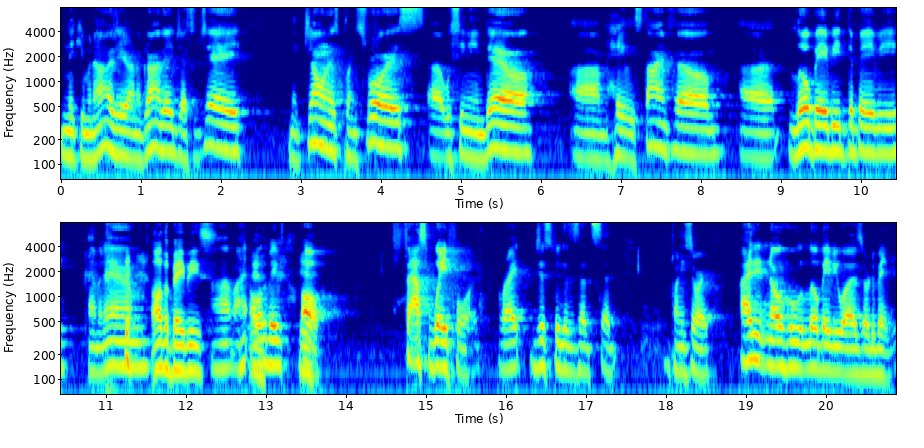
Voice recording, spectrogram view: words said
Nicki Minaj, Ariana Grande, Jessie J, Nick Jonas, Prince Royce, uh, Wisin and Yandel, um, Hailee Steinfeld, uh, Lil Baby, DaBaby, Eminem, All the babies. um, I- all the babies. Oh, fast way forward, right? Just because that's a funny story. I didn't know who Lil Baby was or DaBaby.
